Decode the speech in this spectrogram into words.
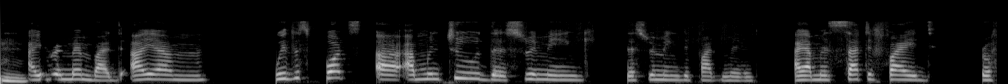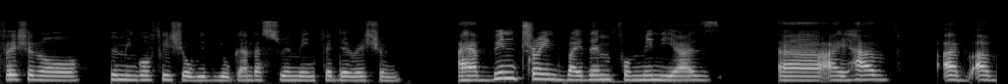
Mm, I remembered I am with the sports uh, I'm into the swimming the swimming department. I am a certified professional swimming official with Uganda Swimming Federation. I have been trained by them for many years. Uh, I have I've, I've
